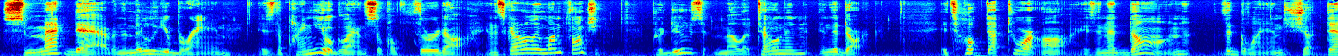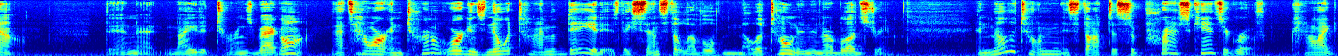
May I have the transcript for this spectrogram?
Smack dab in the middle of your brain is the pineal gland, the so-called third eye, and it's got only one function, produce melatonin in the dark. It's hooked up to our eyes, and at dawn, the gland shut down. Then at night it turns back on. That's how our internal organs know what time of day it is. They sense the level of melatonin in our bloodstream. And melatonin is thought to suppress cancer growth, kind of like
